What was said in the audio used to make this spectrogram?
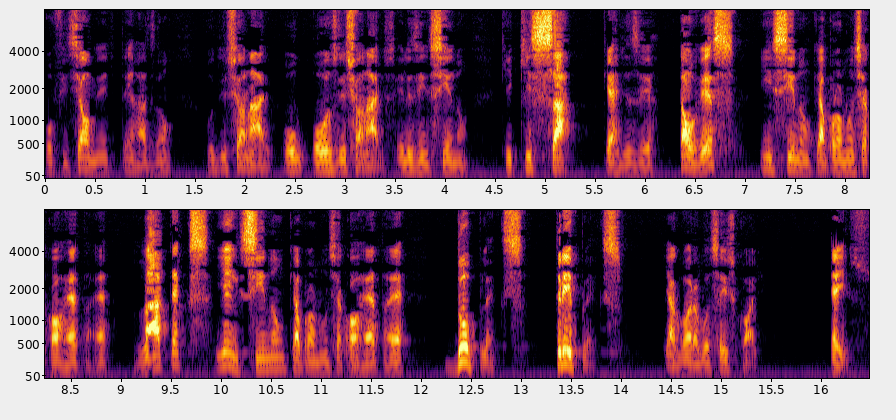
Oficialmente tem razão o dicionário, ou os dicionários. Eles ensinam que quiçá quer dizer talvez, ensinam que a pronúncia correta é látex e ensinam que a pronúncia correta é duplex, triplex. E agora você escolhe. É isso.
